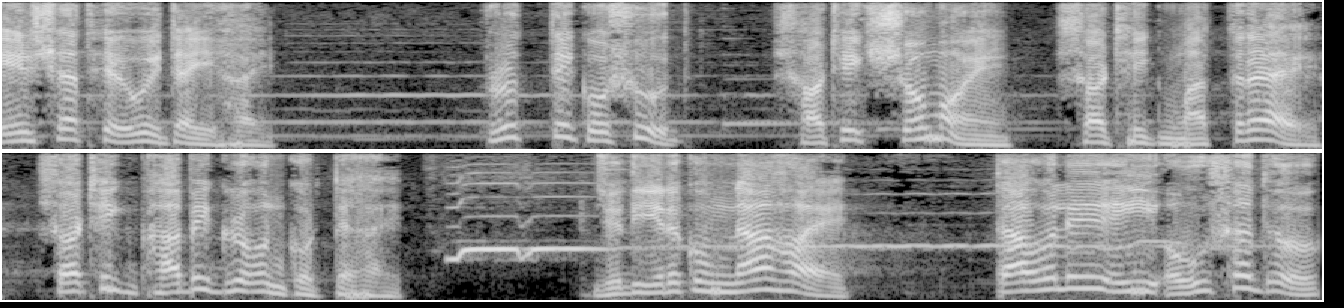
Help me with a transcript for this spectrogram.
এর সাথেও এটাই হয়। প্রত্যেক ওষুধ সঠিক সময়, সঠিক মাত্রায়, সঠিকভাবে গ্রহণ করতে হয়। যদি এরকম না হয়, তাহলে এই ঔষধও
